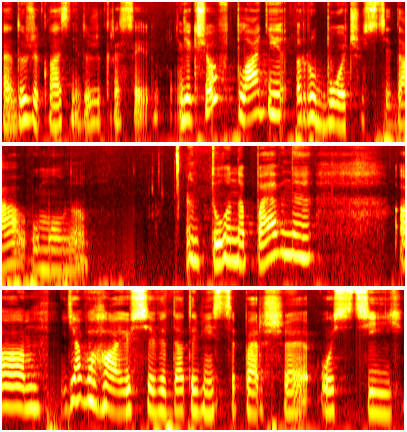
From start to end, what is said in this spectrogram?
е, дуже класні, дуже красиві. Якщо в плані робочості, да, умовно, то напевне. Я вагаюся віддати місце перше ось цій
